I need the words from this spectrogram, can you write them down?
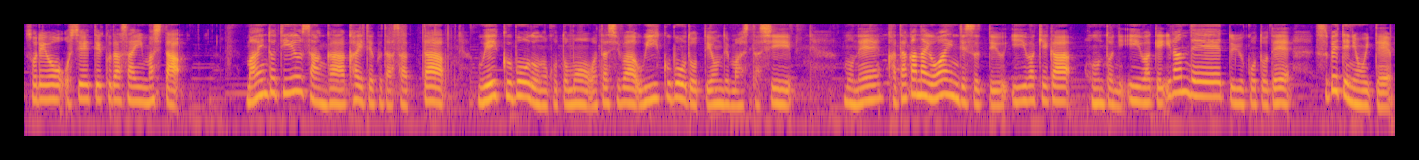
それを教えてくださいましたマインド TU さんが書いてくださったウェイクボードのことも私はウィークボードって読んでましたしもうねカタカナ弱いんですっていう言い訳が本当に言い訳いらんでということで全てにおいて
